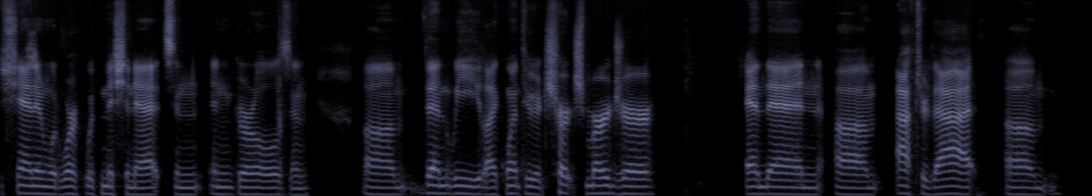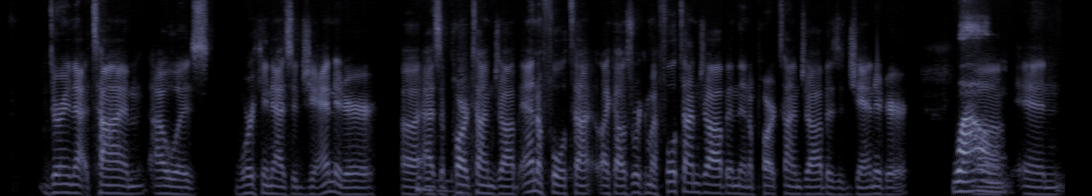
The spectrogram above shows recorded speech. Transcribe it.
Shannon would work with missionettes and and girls, and um, then we like went through a church merger, and then um, after that, um, during that time, I was working as a janitor. Uh, as a Mhm. part-time job and a full-time like i was working my full-time job and then a part-time job as a janitor wow. um, and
